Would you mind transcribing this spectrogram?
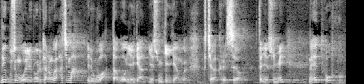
네가 무슨 권리로 그렇게 하는 거야? 하지 마! 이러고 왔다고 얘기한, 예수님께 얘기한 거예요. 제가 그랬어요. 그랬더니 예수님이, 네, 도.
